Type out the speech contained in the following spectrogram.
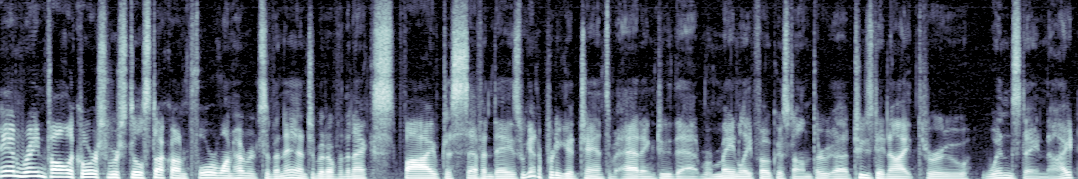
And rainfall, of course, we're still stuck on four one hundredths of an inch, but over the next five to seven days, we got a pretty good chance of adding to that. We're mainly focused on th- uh, Tuesday night through Wednesday night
